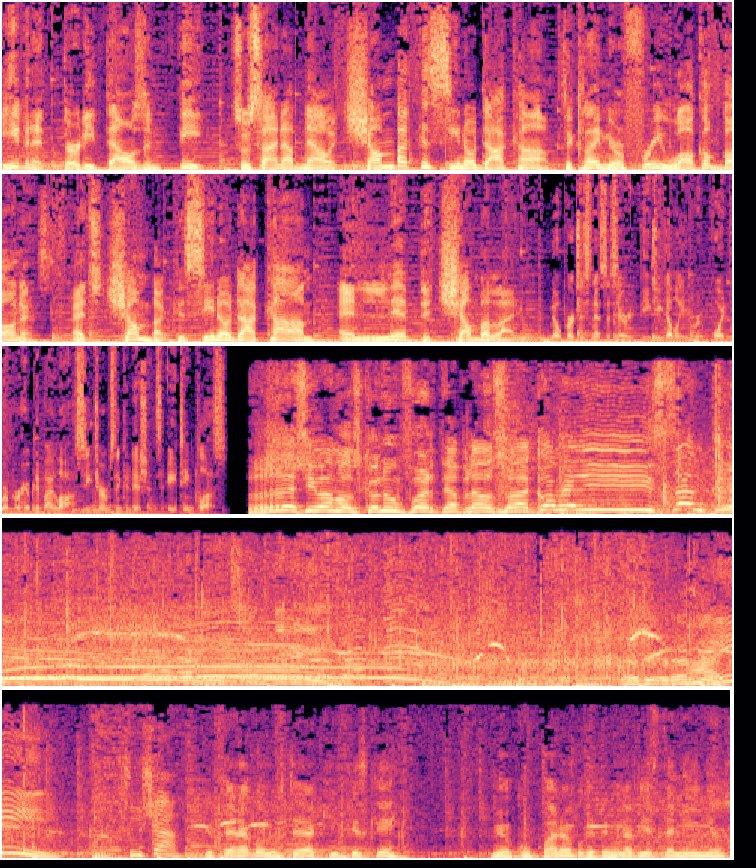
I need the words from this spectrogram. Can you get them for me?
even at 30,000 feet. So sign up now at chumbacasino.com to claim your free welcome bonus. That's chumbacasino.com and live the Chumba life. No purchase necessary. BGW. Void were prohibited by law. See terms and conditions. 18 plus. Recibamos con un fuerte aplauso a Comedy Santi. Gracias, gracias. Ay, Chucha. Qué pena con usted aquí, que es que me ocuparon porque tengo una fiesta de niños.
